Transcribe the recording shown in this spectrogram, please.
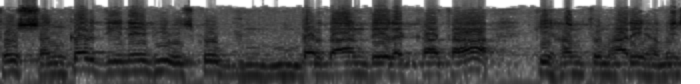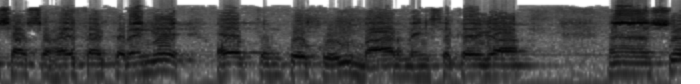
तो शंकर जी ने भी उसको वरदान दे रखा था कि हम तुम्हारी हमेशा सहायता करेंगे और तुमको कोई मार नहीं सकेगा। सो,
